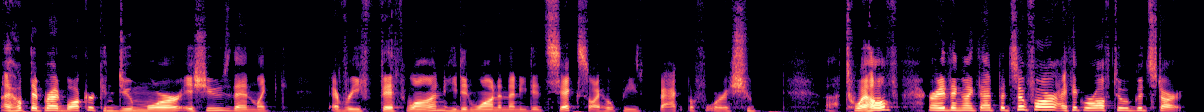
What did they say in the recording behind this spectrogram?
I hope that Brad Walker can do more issues than like every fifth one. He did one and then he did six. So I hope he's back before issue uh, 12 or anything like that. But so far, I think we're off to a good start.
